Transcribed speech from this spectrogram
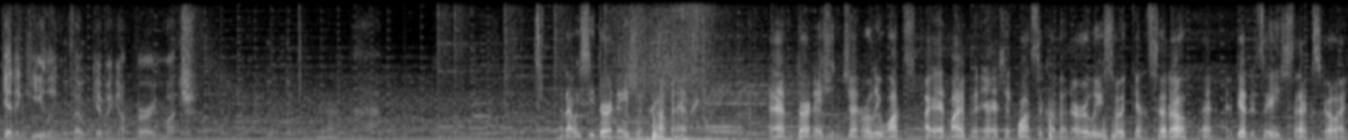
getting healing without giving up very much. And now we see Darnation come in. And Darnation generally wants, in my opinion, I think wants to come in early so it can set up and, and get its stacks going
